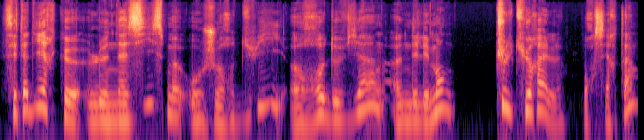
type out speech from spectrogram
C'est-à-dire que le nazisme aujourd'hui redevient un élément culturel pour certains,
